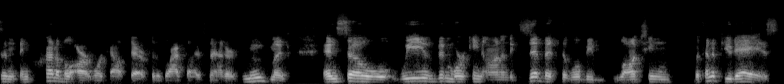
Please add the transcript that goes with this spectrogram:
an incredible artwork out there for the Black Lives Matter movement. And so we've been working on an exhibit that we'll be launching within a few days.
